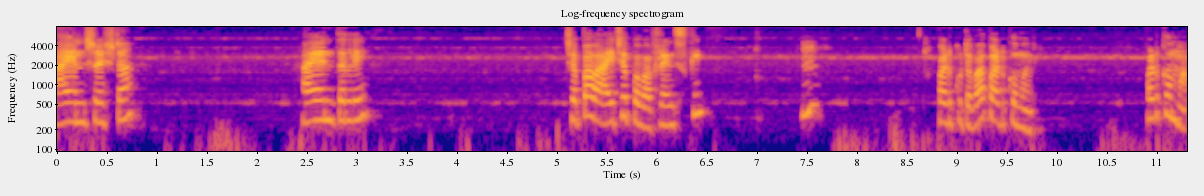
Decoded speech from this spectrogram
హాయ్ అని శ్రేష్ట హాయ్ అని తల్లి చెప్పవా? హాయ్ చెప్పవా ఫ్రెండ్స్కి? పడుకుంటావా? పడుకో మరి. పడుకోమ్మా.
